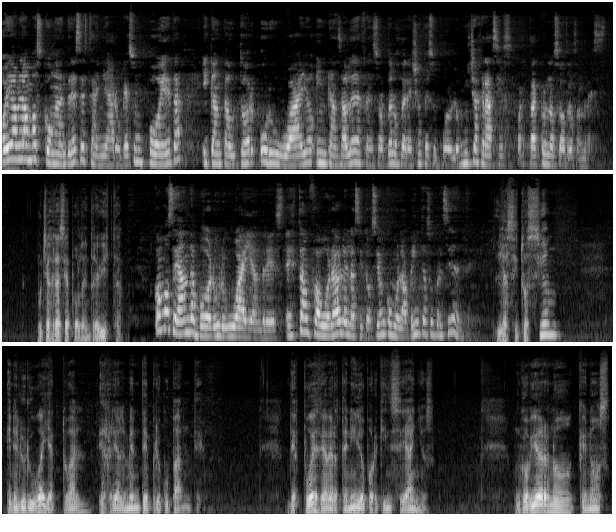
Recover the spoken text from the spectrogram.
Hoy hablamos con Andrés Estañaro, que es un poeta y cantautor uruguayo, incansable defensor de los derechos de su pueblo. Muchas gracias por estar con nosotros, Andrés. Muchas gracias por la entrevista. ¿Cómo se anda por Uruguay, Andrés? ¿Es tan favorable la situación como la pinta su presidente? La situación en el Uruguay actual es realmente preocupante. Después de haber tenido por 15 años un gobierno que nos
